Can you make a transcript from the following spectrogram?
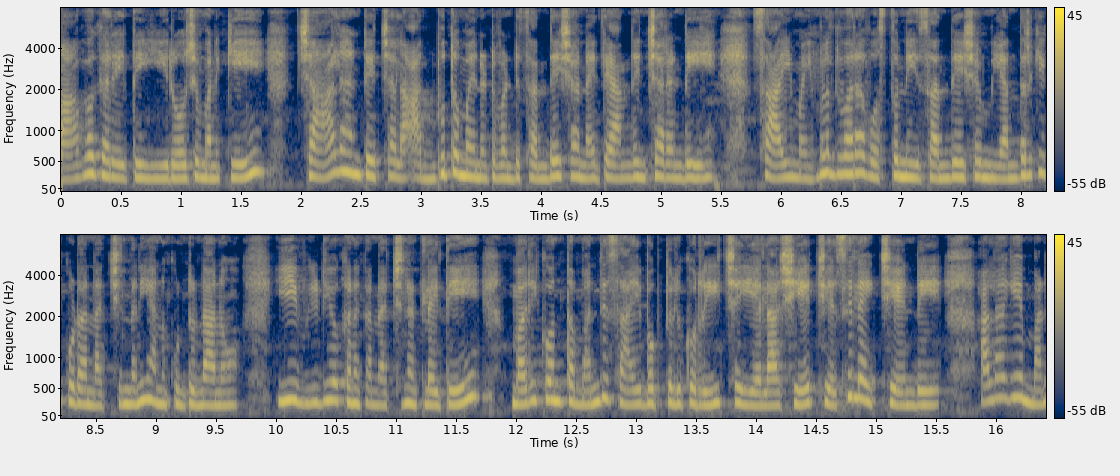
బావగారు అయితే ఈరోజు మనకి చాలా అంటే చాలా అద్భుతమైనటువంటి సందేశాన్ని అయితే అందించారండి. సాయి మహిమల ద్వారా వస్తున్న ఈ సందేశం మీ అందరికీ కూడా నచ్చిందని అనుకుంటున్నాను. ఈ వీడియో కనుక నచ్చినట్లయితే మరికొంతమంది సాయి భక్తులకు రీచ్ అయ్యేలా షేర్ చేసి లైక్ చేయండి. అలాగే మన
